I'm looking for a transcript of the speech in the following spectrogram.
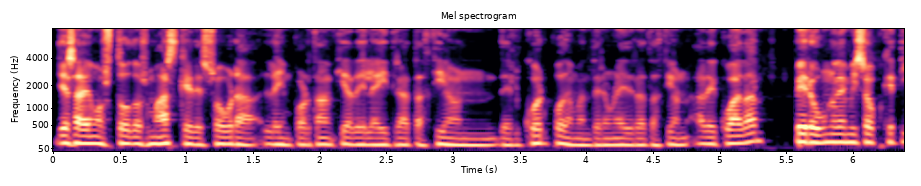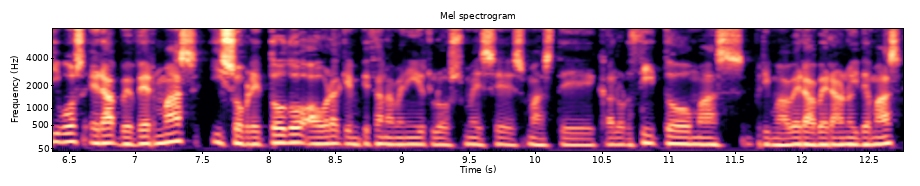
Ya sabemos todos más que de sobra la importancia de la hidratación del cuerpo, de mantener una hidratación adecuada, pero uno de mis objetivos era beber más y sobre todo ahora que empiezan a venir los meses más de calorcito, más primavera, verano y demás,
